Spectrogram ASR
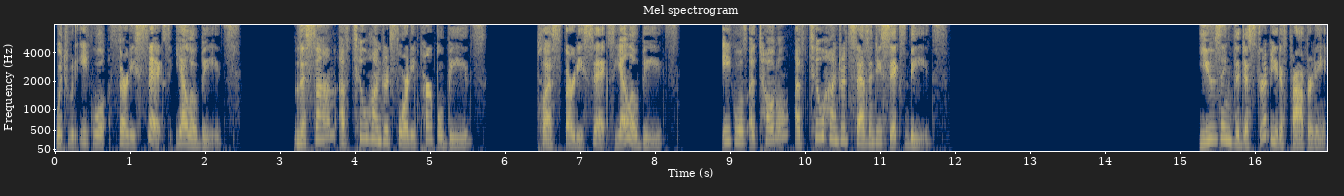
which would equal 36 yellow beads. The sum of 240 purple beads plus 36 yellow beads equals a total of 276 beads. Using the distributive property,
